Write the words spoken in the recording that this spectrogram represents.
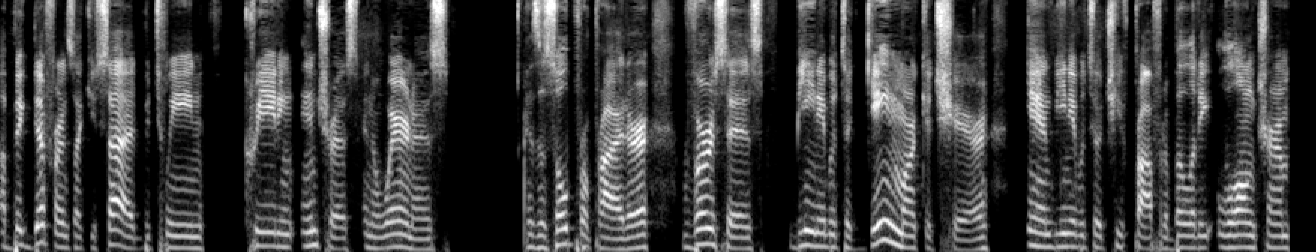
a big difference, like you said, between creating interest and awareness as a sole proprietor versus being able to gain market share and being able to achieve profitability long term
